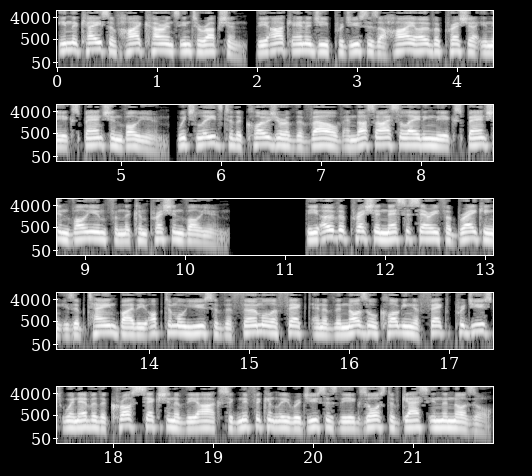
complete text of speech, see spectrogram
In the case of high currents interruption, the arc energy produces a high overpressure in the expansion volume, which leads to the closure of the valve and thus isolating the expansion volume from the compression volume. The overpressure necessary for breaking is obtained by the optimal use of the thermal effect and of the nozzle clogging effect produced whenever the cross-section of the arc significantly reduces the exhaust of gas in the nozzle.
